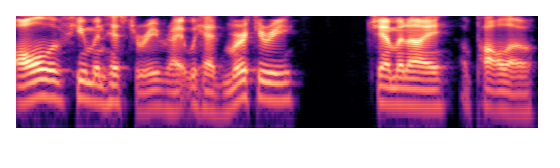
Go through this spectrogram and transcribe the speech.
all of human history, right? We had Mercury, Gemini, Apollo,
